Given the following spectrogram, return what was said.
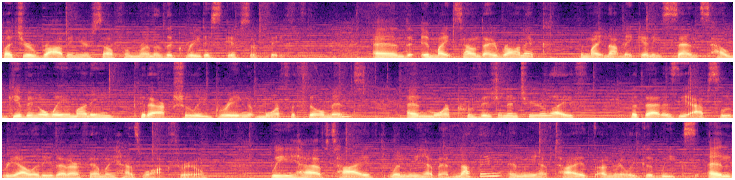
but you're robbing yourself from one of the greatest gifts of faith. And it might sound ironic, it might not make any sense how giving away money could actually bring more fulfillment and more provision into your life but that is the absolute reality that our family has walked through. We have tithed when we have had nothing, and we have tithed on really good weeks. And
